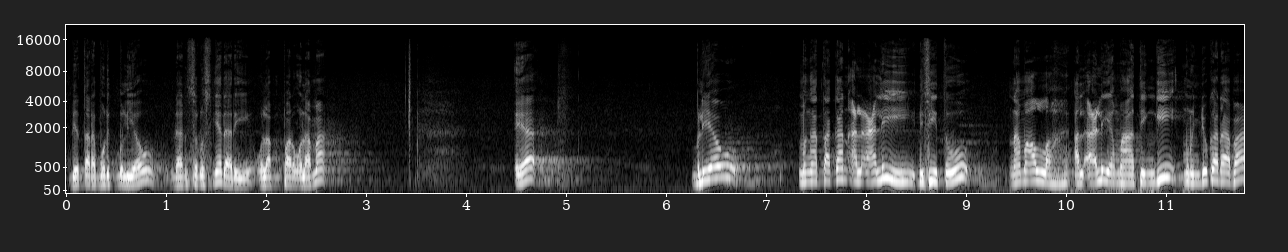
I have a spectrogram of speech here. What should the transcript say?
di antara murid beliau dan seterusnya dari ulama para ulama. Ya. Beliau mengatakan Al-Ali di situ nama Allah Al-Ali yang Maha Tinggi menunjukkan apa?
